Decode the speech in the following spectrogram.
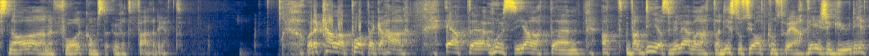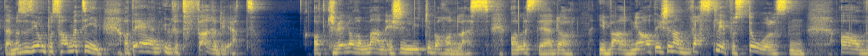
snarere enn en forekomst av urettferdighet. Og Det Keller påpeker her, er at uh, hun sier at, uh, at, verdier som vi lever etter, de er sosialt konstruert, de er ikke gudgitte. Men så sier hun på samme tid at det er en urettferdighet at kvinner og menn ikke likebehandles alle steder i verden. Ja, At ikke den vestlige forståelsen av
